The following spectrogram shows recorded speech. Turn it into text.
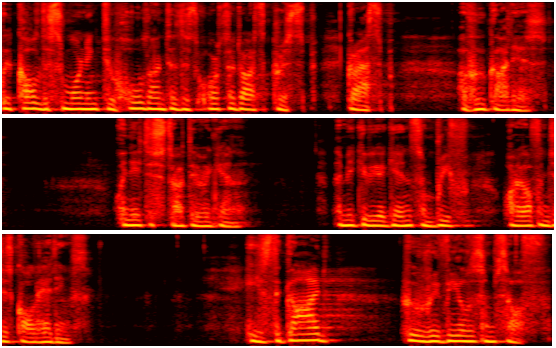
we're called this morning to hold on to this orthodox grasp, grasp of who God is, we need to start there again. Let me give you again some brief, what I often just call headings. He's the God who reveals himself.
